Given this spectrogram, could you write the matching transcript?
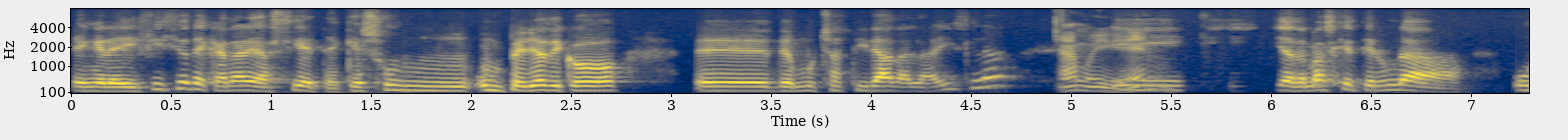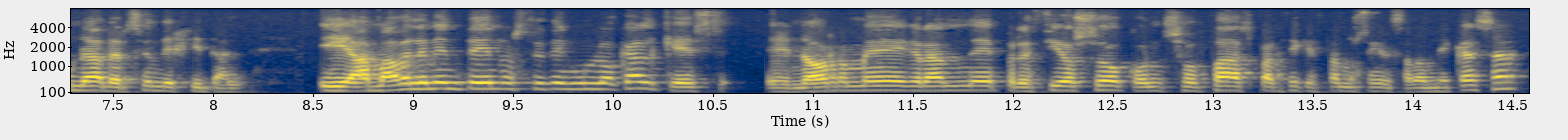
el edificio de Canarias 7, que es un, periódico eh, de mucha tirada en la isla. Ah, muy bien. Y, además que tiene una, una versión digital. Y amablemente nos ceden un local que es enorme, grande, precioso, con sofás, parece que estamos en el salón de casa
